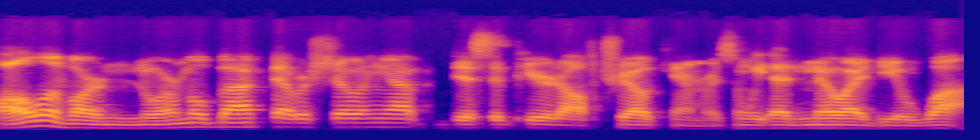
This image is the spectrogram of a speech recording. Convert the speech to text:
all of our normal buck that were showing up disappeared off trail cameras, and we had no idea why.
